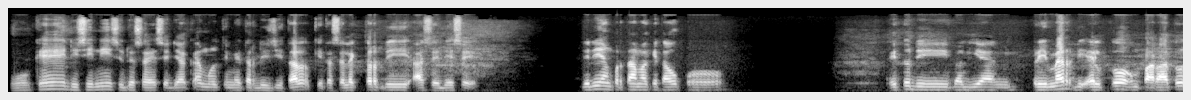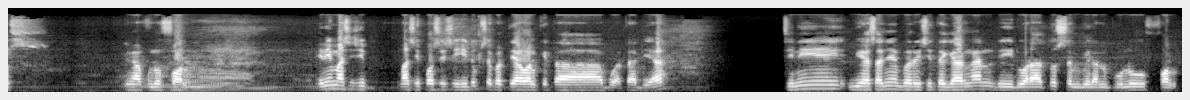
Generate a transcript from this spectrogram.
Oke, di sini sudah saya sediakan multimeter digital. Kita selektor di ACDC. Jadi yang pertama kita ukur itu di bagian primer di elko 450 volt. Ini masih masih posisi hidup seperti awal kita buat tadi ya. Sini biasanya berisi tegangan di 290 volt.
